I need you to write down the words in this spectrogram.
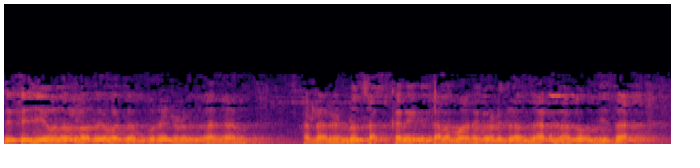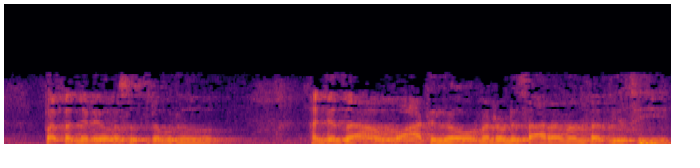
నిత్య జీవనంలో నిర్వర్తింపుకునేటువంటి విధంగాను. అట్లా రెండు చక్కని తలమానికటువంటి గ్రంథాలు. భగవద్గీత పతంజలి యోగ సూత్రములు. అంచేత వాటిలో ఉన్నటువంటి సారానంతా తీసి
